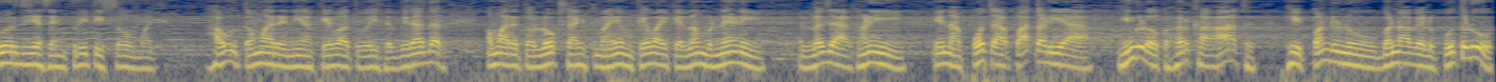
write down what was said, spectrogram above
gorgeous and pretty so much આવું તમારે ત્યાં કહેવાતું હોય છે, બિરાદર. અમારે તો લોક સાહિત્યમાં એમ કહેવાય કે લંબ નેણી, લજા ઘણી, એના પોચા પાતળિયા હિંગડો હરખા હાથ, હી પંડનું બનાવેલું પૂતળું,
